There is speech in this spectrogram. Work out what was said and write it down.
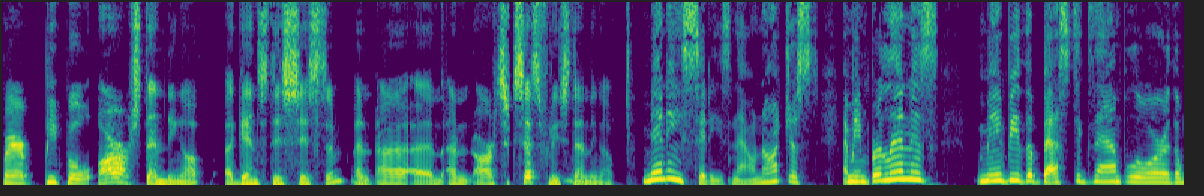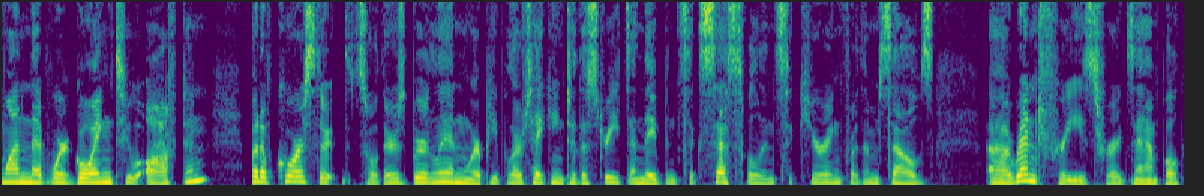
where people are standing up against this system and uh, and, and are successfully standing up? many cities now, not just, I mean, Berlin is maybe the best example or the one that we're going to often. But of course, there, so there's Berlin where people are taking to the streets and they've been successful in securing for themselves uh, rent freeze, for example.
